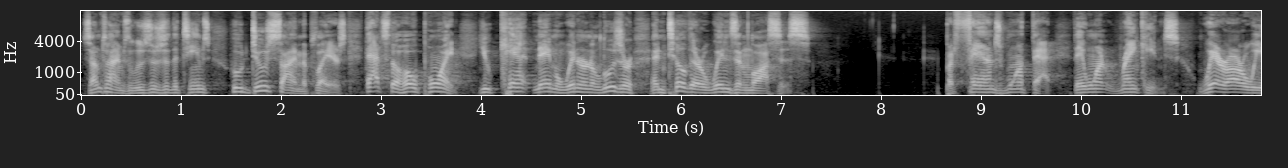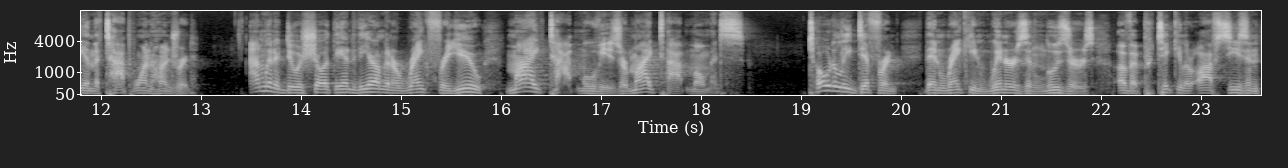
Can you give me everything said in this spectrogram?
Sometimes losers are the teams who do sign the players. That's the whole point. You can't name a winner and a loser until there are wins and losses. But fans want that. They want rankings. Where are we in the top 100? I'm going to do a show at the end of the year. I'm going to rank for you my top movies or my top moments totally different than ranking winners and losers of a particular offseason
